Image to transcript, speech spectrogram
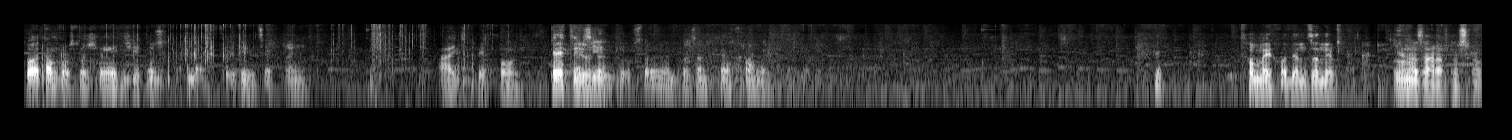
1. А там просто ще не читать. Дивіться, охранник. Ай, телефон. Критий Всі вже. в другу сторону должен охранник. То ми ходимо за ним. Я Назара просрав.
